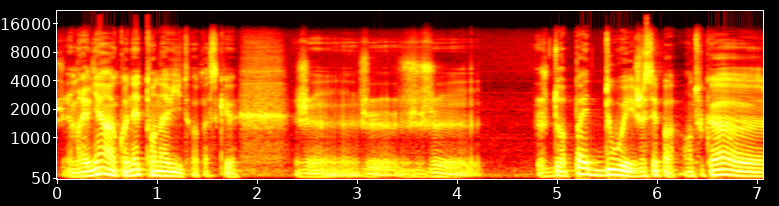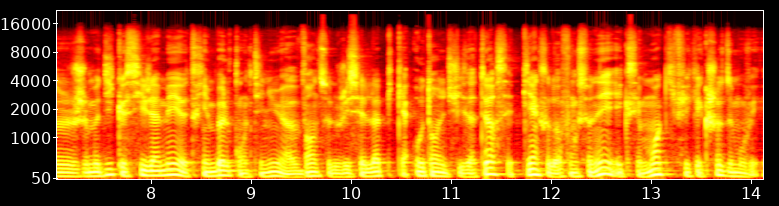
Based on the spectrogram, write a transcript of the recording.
j'aimerais bien connaître ton avis, toi, parce que je dois pas être doué, je sais pas. En tout cas, euh, je me dis que si jamais Trimble continue à vendre ce logiciel-là et qu'il y a autant d'utilisateurs, c'est bien que ça doit fonctionner et que c'est moi qui fais quelque chose de mauvais.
